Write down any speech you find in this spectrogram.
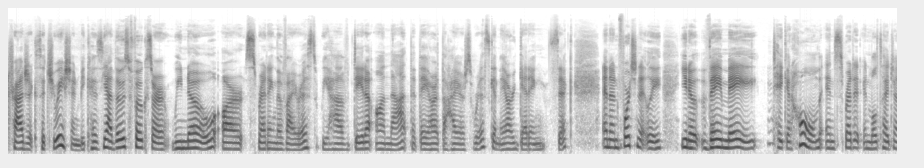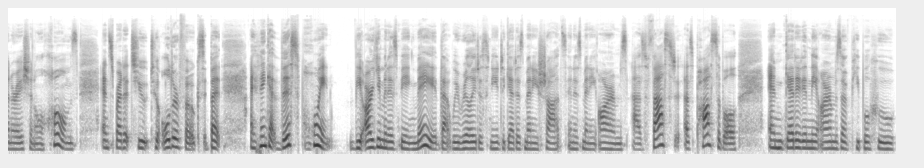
tragic situation because, yeah, those folks are, we know, are spreading the virus. We have data on that, that they are at the highest risk and they are getting sick. And unfortunately, you know, they may take it home and spread it in multi-generational homes and spread it to to older folks but i think at this point the argument is being made that we really just need to get as many shots in as many arms as fast as possible and get it in the arms of people who,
